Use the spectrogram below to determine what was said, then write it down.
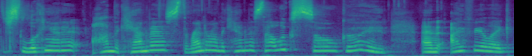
just looking at it on the canvas, the render on the canvas, that looks so good. And I feel like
